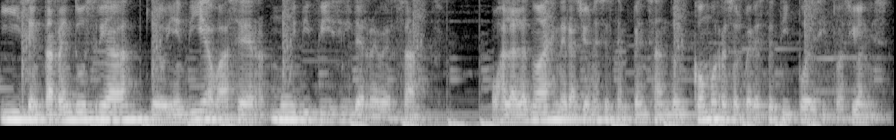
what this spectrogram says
y sentar la industria de hoy en día va a ser muy difícil de reversar. Ojalá las nuevas generaciones estén pensando en cómo resolver este tipo de situaciones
